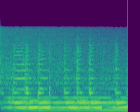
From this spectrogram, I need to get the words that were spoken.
Música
